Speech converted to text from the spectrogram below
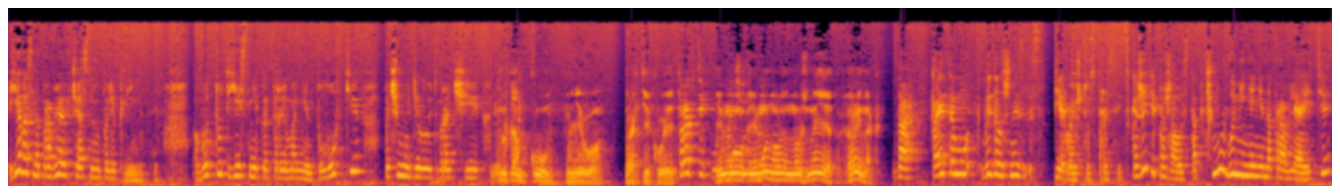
я вас направляю в частную поликлинику. Вот тут есть некоторые моменты уловки, почему делают врачи. Ну там кум у него практикует. Практикует. Ему, ему нужны рынок. Да, поэтому вы должны первое, что спросить. Скажите, пожалуйста, а почему вы меня не направляете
